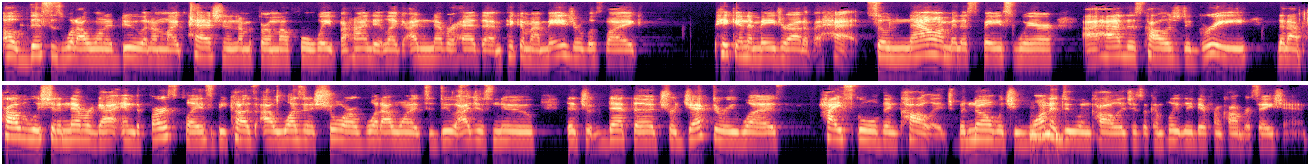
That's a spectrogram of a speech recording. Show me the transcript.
oh, this is what I want to do. And I'm like passionate and I'm gonna throw my full weight behind it. Like I never had that. And picking my major was like picking a major out of a hat. So now I'm in a space where I have this college degree that I probably should have never got in the first place because I wasn't sure of what I wanted to do. I just knew that that the trajectory was high school than college, but knowing what you want to mm-hmm. do in college is a completely different conversation.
